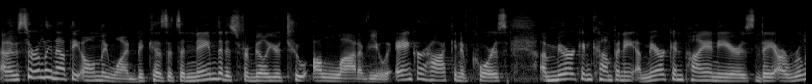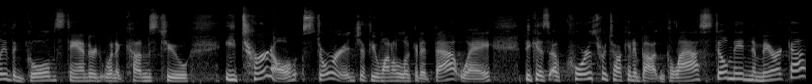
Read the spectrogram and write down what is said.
I'm certainly not the only one because it's a name that is familiar to a lot of you. Anchor Hocking, of course, American company, American pioneers. They are really the gold standard when it comes to eternal storage, if you want to look at it that way. Because of course, we're talking about glass still made in America.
